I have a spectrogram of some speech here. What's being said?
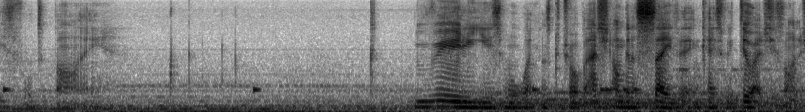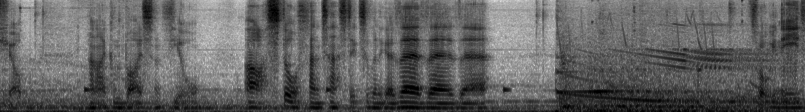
useful to buy? really use more weapons control, but actually I'm going to save it in case we do actually find a shop and I can buy some fuel. Ah, store fantastic, so we're going to go there, there, there. That's what we need.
